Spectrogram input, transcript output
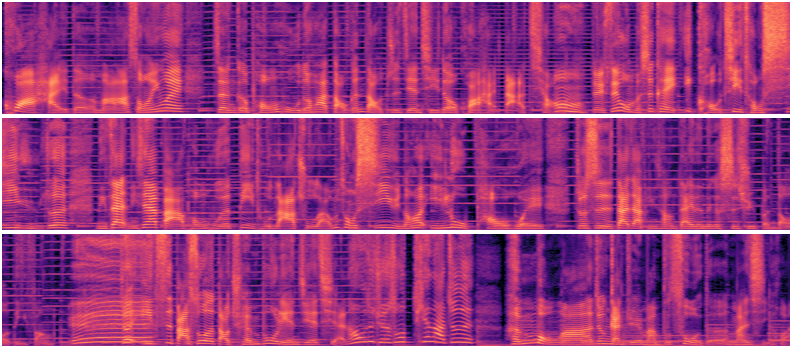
跨海的马拉松，因为整个澎湖的话岛跟岛之间其实都有跨海大桥，嗯，对，所以我们是可以一口气从西屿，就是你在你现在把澎湖的地图拉出来，我们从西屿，然后一路跑回，就是大家平常待的那个市区本岛的地方，就一次把所有的岛全部连接起来，然后我就觉得说，天哪，就是很猛啊，就感觉蛮不错的，蛮喜欢。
